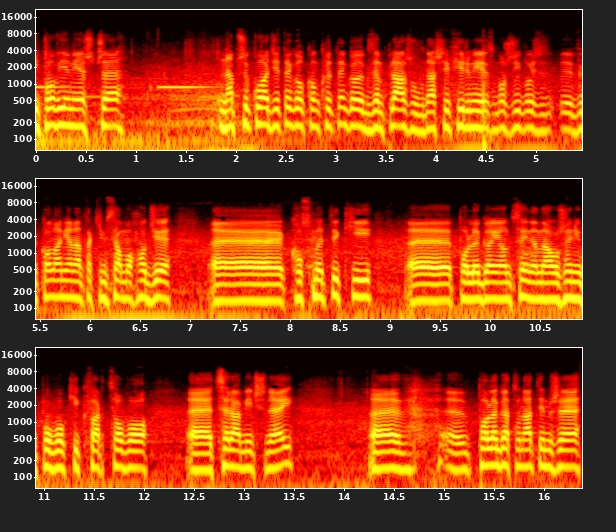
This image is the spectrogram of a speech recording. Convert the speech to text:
I powiem jeszcze, na przykładzie tego konkretnego egzemplarzu w naszej firmie jest możliwość wykonania na takim samochodzie e, kosmetyki e, polegającej na nałożeniu powłoki kwarcowo-ceramicznej. E, e, polega to na tym, że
